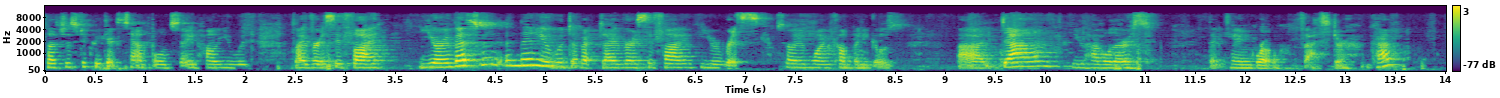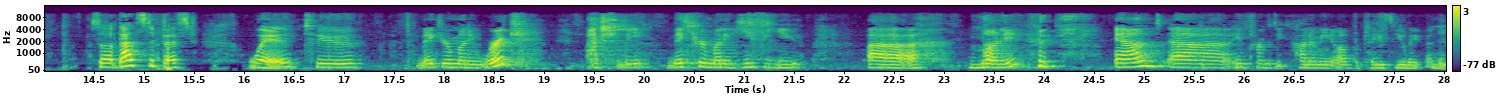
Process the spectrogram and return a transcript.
That's just a quick example of saying how you would diversify your investment and then you would diversify your risk. So if one company goes uh, down, you have others that can grow faster. Okay, so that's the best way to make your money work, actually make your money give you uh, money, and uh, improve the economy of the place you live in.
